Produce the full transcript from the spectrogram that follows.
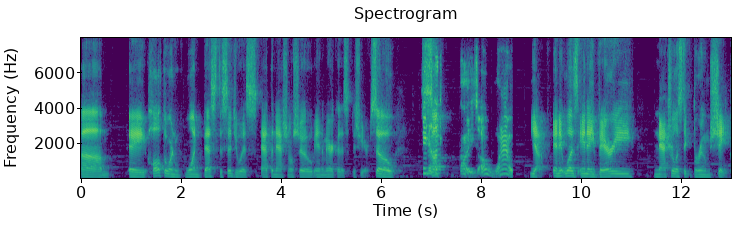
um, a hawthorn won best deciduous at the national show in America this this year. So, some- oh wow! yeah, and it was in a very naturalistic broom shape.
